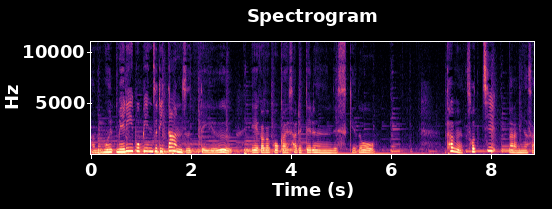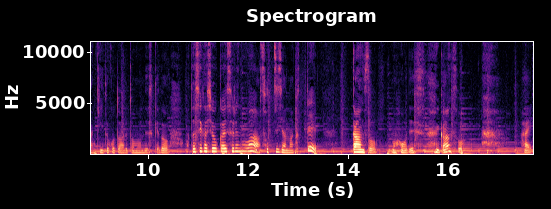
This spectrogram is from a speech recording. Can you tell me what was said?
あのメリー・ポピンズ・リターンズっていう映画が公開されてるんですけど多分そっちなら皆さん聞いたことあると思うんですけど私が紹介するのはそっちじゃなくて元祖の方です。元祖？はい。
